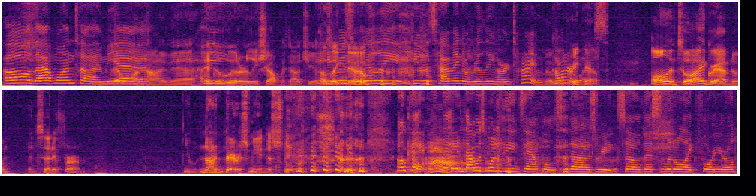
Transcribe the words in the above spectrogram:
Oh, that one time, yeah. That one time, yeah. I had to literally shop without you. I was he like, was no. really, he was having a really hard time. Connor was. All until I grabbed him and said it firm. You will not embarrass me in this store. Okay, and that, and that was one of the examples that I was reading. So this little like four year old,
